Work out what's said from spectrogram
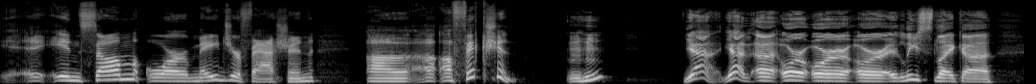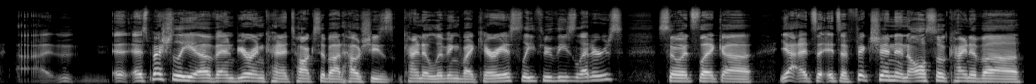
in some or major fashion uh, a, a, fiction. Mm-hmm. Yeah, yeah, uh, or or or at least like uh, uh especially uh, Van Buren kind of talks about how she's kind of living vicariously through these letters. So it's like, uh, yeah, it's a, it's a fiction and also kind of a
